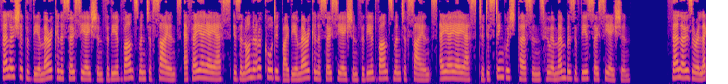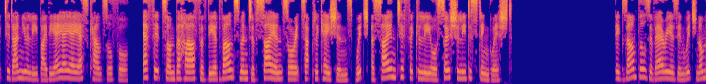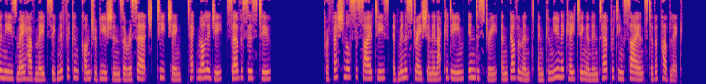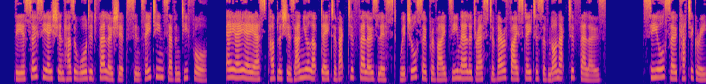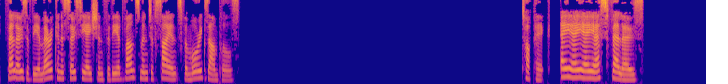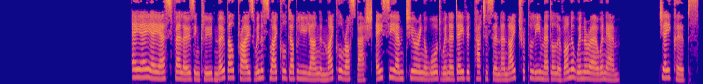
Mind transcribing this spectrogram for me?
Fellowship of the American Association for the Advancement of Science is an honor accorded by the American Association for the Advancement of Science to distinguished persons who are members of the association. Fellows are elected annually by the AAAS Council for efforts on behalf of the advancement of science or its applications which are scientifically or socially distinguished. Examples of areas in which nominees may have made significant contributions are research, teaching, technology, services to professional societies, administration in academe, industry, and government, and communicating and interpreting science to the public. The association has awarded fellowships since 1874. AAAS publishes annual update of active fellows list, which also provides email address to verify status of non-active fellows. See also category, Fellows of the American Association for the Advancement of Science for more examples. AAAS Fellows AAAS Fellows include Nobel Prize winners Michael W. Young and Michael Rosbash, ACM Turing Award winner David Patterson and IEEE Medal of Honor winner Irwin M. Jacobs.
